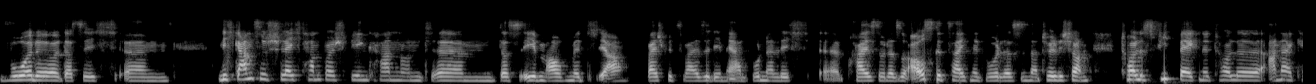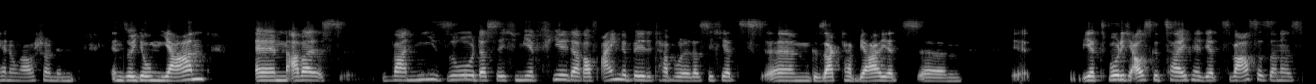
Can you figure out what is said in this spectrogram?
wurde, dass ich ähm, nicht ganz so schlecht Handball spielen kann und ähm, das eben auch mit, ja, beispielsweise dem Erd Wunderlich äh, Preis oder so ausgezeichnet wurde. Das ist natürlich schon tolles Feedback, eine tolle Anerkennung auch schon in, in so jungen Jahren. Ähm, aber es war nie so, dass ich mir viel darauf eingebildet habe oder dass ich jetzt ähm, gesagt habe, ja, jetzt, ähm, jetzt wurde ich ausgezeichnet, jetzt war es das, sondern es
